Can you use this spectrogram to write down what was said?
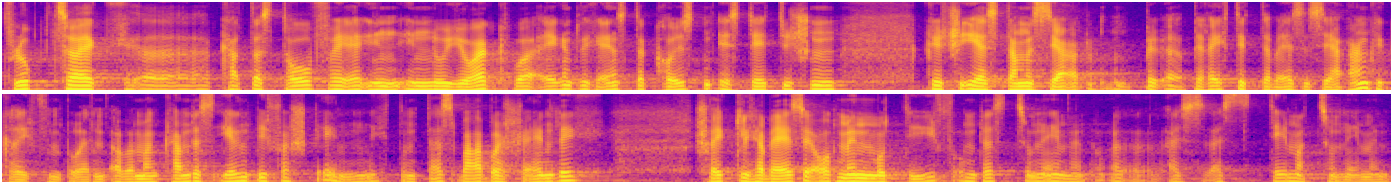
Flugzeugkatastrophe in, in New York war eigentlich eines der größten ästhetischen Geschehen. Er ist damals sehr berechtigterweise sehr angegriffen worden, aber man kann das irgendwie verstehen, nicht? Und das war wahrscheinlich schrecklicherweise auch mein Motiv, um das zu nehmen, äh, als, als Thema zu nehmen.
